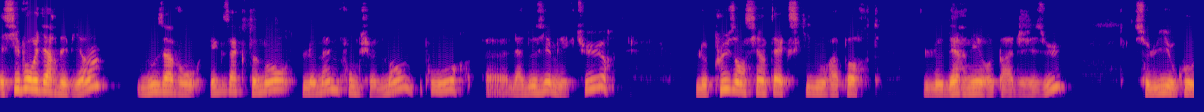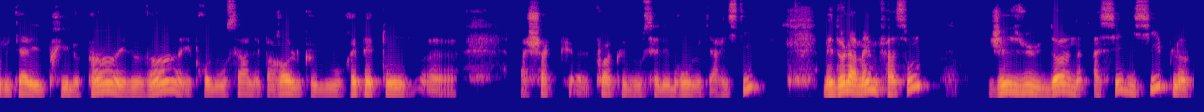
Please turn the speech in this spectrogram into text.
Et si vous regardez bien, nous avons exactement le même fonctionnement pour euh, la deuxième lecture. Le plus ancien texte qui nous rapporte le dernier repas de Jésus, celui au cours duquel il prit le pain et le vin et prononça les paroles que nous répétons euh, à chaque fois que nous célébrons l'Eucharistie. Mais de la même façon, Jésus donne à ses disciples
